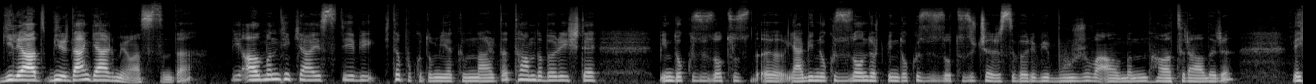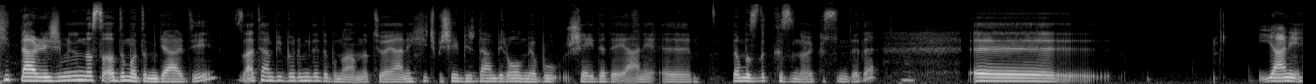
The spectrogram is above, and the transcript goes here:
Gilead birden gelmiyor aslında bir Alman'ın hikayesi diye bir kitap okudum yakınlarda. Tam da böyle işte 1930 e, yani 1914-1933 arası böyle bir burjuva Alman'ın hatıraları ve Hitler rejiminin nasıl adım adım geldiği. Zaten bir bölümde de bunu anlatıyor. Yani hiçbir şey birdenbire olmuyor bu şeyde de yani e, Damızlık Kızın öyküsünde de. E, yani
